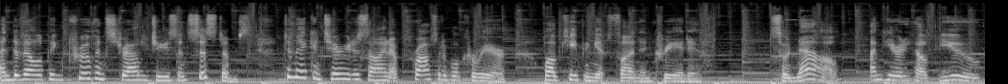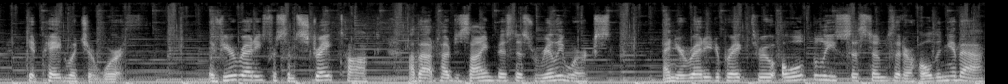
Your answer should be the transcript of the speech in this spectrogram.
and developing proven strategies and systems to make interior design a profitable career while keeping it fun and creative. So now I'm here to help you get paid what you're worth. If you're ready for some straight talk about how design business really works, and you're ready to break through old belief systems that are holding you back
